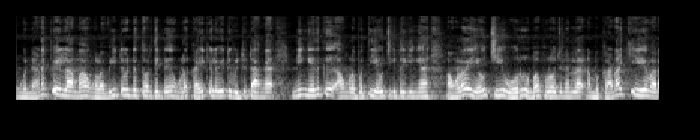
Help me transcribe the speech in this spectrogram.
உங்கள் நினைப்பே இல்லாமல் உங்களை வீட்டை விட்டு துரத்திட்டு உங்களை கை கழுவிட்டு விட்டு விட்டுட்டாங்க. நீங்கள் எதுக்கு அவங்கள பற்றி யோசிச்சுக்கிட்டு இருக்கீங்க? அவங்கள யோசிச்சு ஒரு ரூபாய் பிரயோஜனம் இல்லை. நம்ம கடைக்கு வர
